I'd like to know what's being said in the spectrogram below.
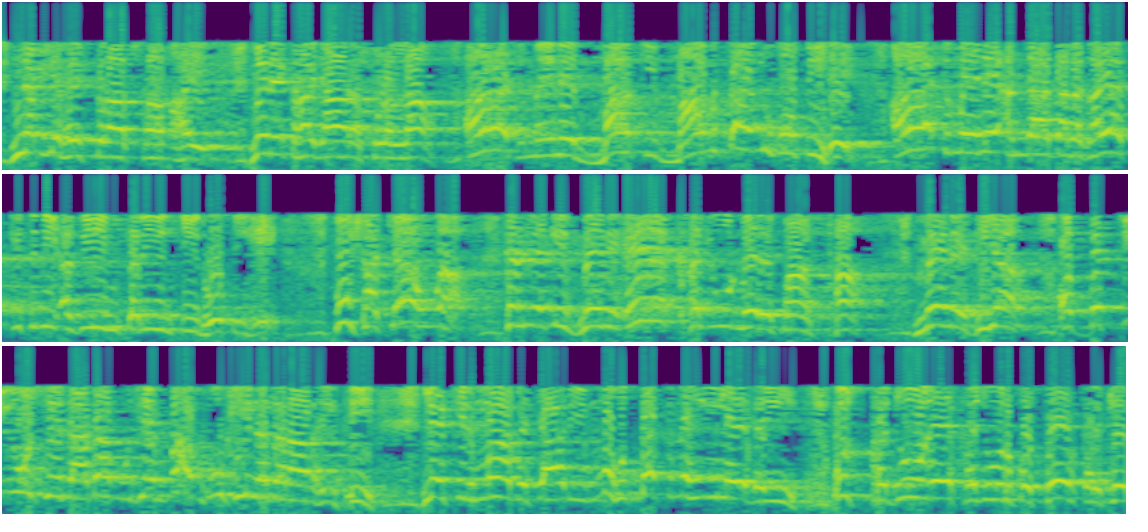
نبی ہے شام آئے۔ میں نے کہا، یا رسول اللہ، آج میں نے ماں کی مامتا جو ہوتی ہے، آج میں نے اندازہ لگایا کتنی عظیم ترین چیز ہوتی ہے۔ پوچھا، کیا ہوا؟ کہنے کی میں نے ایک کھجور میرے پاس تھا۔ میں نے دیا اور بچیوں سے زیادہ مجھے ماں بھوکی نظر آ رہی تھی۔ لیکن ماں بیچاری منہ تک نہیں لے گئی۔ اس کھجور، ایک کھجور کو توڑ کر کے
